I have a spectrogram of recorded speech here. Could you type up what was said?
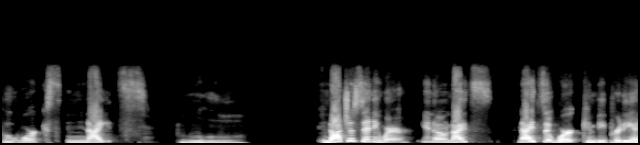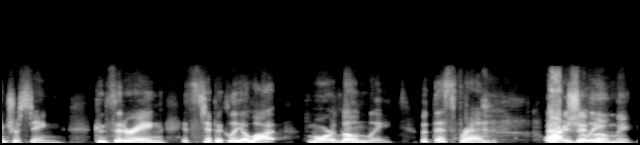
who works nights Ooh. not just anywhere. You know, nights nights at work can be pretty interesting considering it's typically a lot more lonely. But this friend, Or is it Actually- lonely?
